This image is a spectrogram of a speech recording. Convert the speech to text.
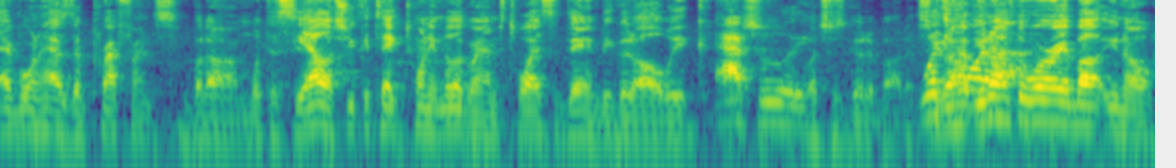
everyone has their preference. But um, with the Cialis, you could take 20 milligrams twice a day and be good all week, Absolutely. which is good about it. So What's you don't, have, you don't have to worry about you know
